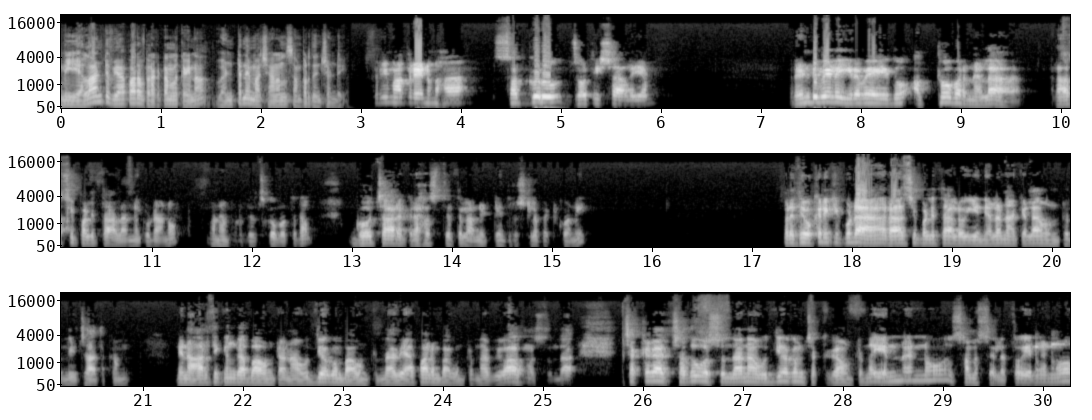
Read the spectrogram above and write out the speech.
మీ ఎలాంటి వ్యాపార ప్రకటనలకైనా వెంటనే మా ఛానల్ సంప్రదించండి. శ్రీమాత్రే నమ. సద్గురు జ్యోతిషాలయం. రెండు వేల ఇరవై ఐదు అక్టోబర్ నెల రాశి ఫలితాలన్నీ కూడాను మనం ఇప్పుడు తెలుసుకోబోతున్నాం. గోచార గ్రహస్థితులన్నింటినీ దృష్టిలో పెట్టుకొని. ప్రతి ఒక్కరికి కూడా రాశి ఫలితాలు ఈ నెల నాకు ఎలా ఉంటుంది జాతకం నేను ఆర్థికంగా బాగుంటానా? ఉద్యోగం బాగుంటుందా? వ్యాపారం బాగుంటుందా? వివాహం వస్తుందా? చక్కగా చదువు వస్తుందా? నా ఉద్యోగం చక్కగా ఉంటుందా? ఎన్నెన్నో సమస్యలతో ఎన్నెన్నో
